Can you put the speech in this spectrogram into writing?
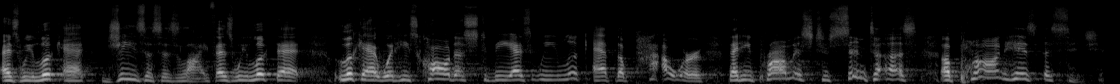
as we look at Jesus' life, as we looked at, look at what he's called us to be, as we look at the power that he promised to send to us upon his ascension.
